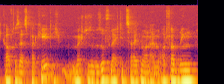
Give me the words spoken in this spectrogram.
ich kaufe das als Paket, ich möchte sowieso vielleicht die Zeit nur an einem Ort verbringen,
